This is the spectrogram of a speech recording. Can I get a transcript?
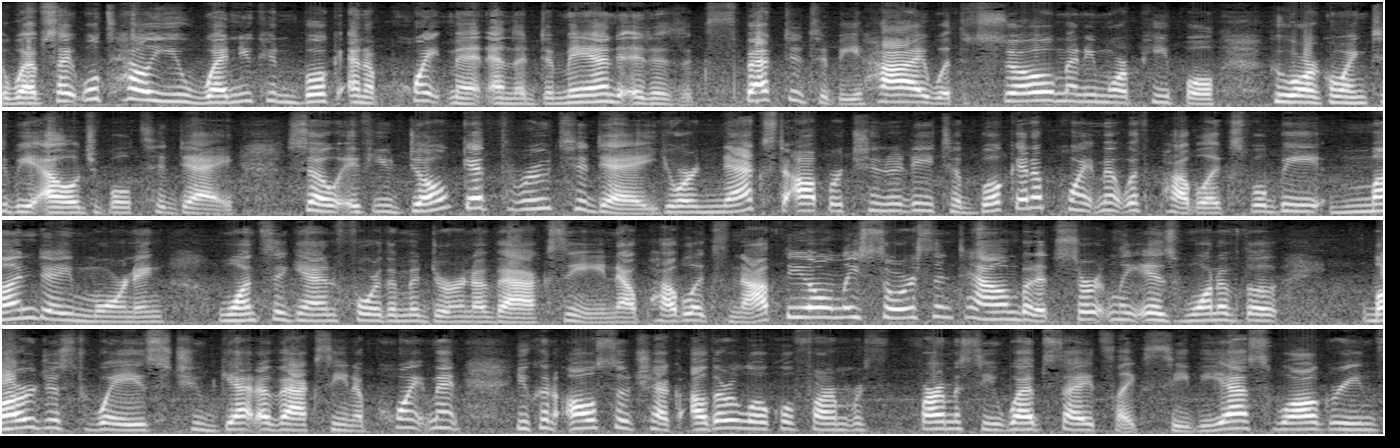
The website will tell you when you can book an appointment, and the demand it is expected to be high with so many more people who are going to be eligible today. So if you don't get through today, your next opportunity to book an appointment with Publix will be Monday morning, once again for the Moderna vaccine. Now, Publix not the only source in town, but it certainly is one of the largest ways to get a vaccine appointment. You can also check other local pharma- pharmacy websites like CVS, Walgreens,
